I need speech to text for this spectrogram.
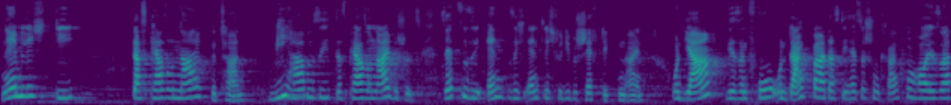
nämlich die, das Personal, getan? Wie haben Sie das Personal geschützt? Setzen Sie sich endlich für die Beschäftigten ein. Und ja, wir sind froh und dankbar, dass die hessischen Krankenhäuser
